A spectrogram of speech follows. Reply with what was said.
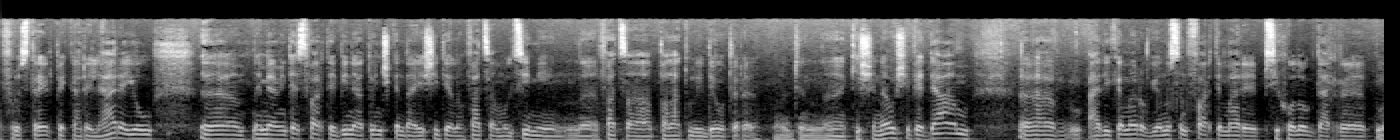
frustrări pe care le are. Eu uh, îmi amintesc foarte bine atunci când a ieșit el în fața mulțimii, în fața Palatului de Operă din Chișinău și vedeam, uh, adică mă rog, eu nu sunt foarte mare psiholog, dar uh,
